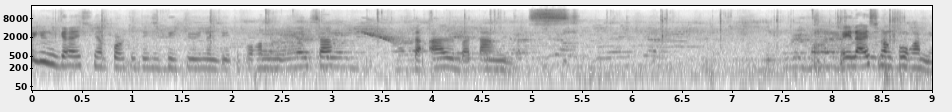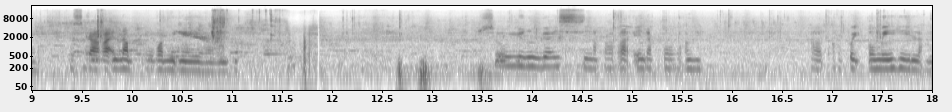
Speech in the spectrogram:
So, yun guys, yan for today's video. Nandito po kami ngayon sa Taal, Batangas. May nais lang po kami. Tapos kakain lang po kami ngayon. So, yun guys, nakakain na po kami. At ako po'y umihi lang.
